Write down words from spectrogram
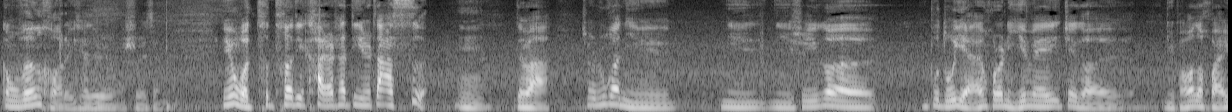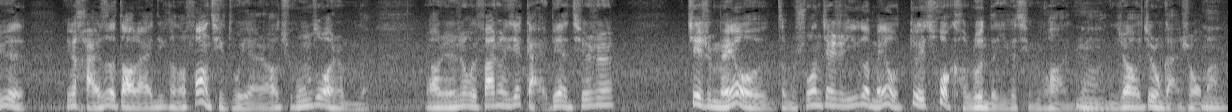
更温和的一些对这种事情，因为我特特地看着他弟是大四，嗯对吧？就如果你你你是一个不读研，或者你因为这个女朋友的怀孕，因为孩子的到来，你可能放弃读研，然后去工作什么的，然后人生会发生一些改变。其实这是没有怎么说呢？这是一个没有对错可论的一个情况，你知道？嗯你知道这种感受吧？嗯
